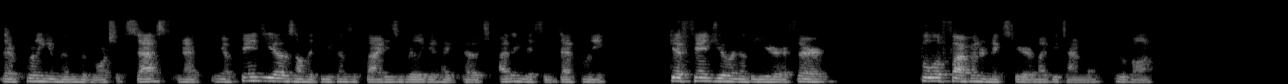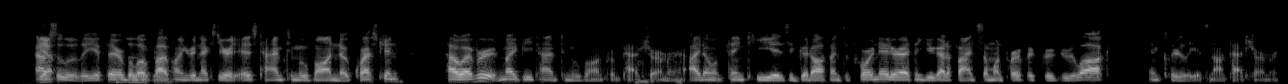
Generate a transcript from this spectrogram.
They're putting him into more success. And I, you know, Fangio is on the defensive side. He's a really good head coach. I think they should definitely give Fangio another year. If they're below 500 next year, it might be time to move on. Absolutely. If they're below 500 next year, it is time to move on, no question. However, it might be time to move on from Pat Shurmur. I don't think he is a good offensive coordinator. I think you got to find someone perfect for Drew Lock, and clearly it's not Pat Shurmur.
